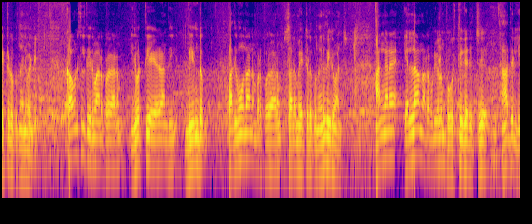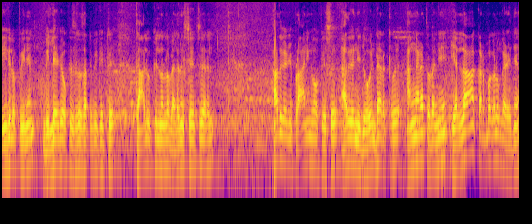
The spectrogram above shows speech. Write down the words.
ഏറ്റെടുക്കുന്നതിന് വേണ്ടി. കൗൺസിൽ തീരുമാനപ്രകാരം ഇരുപത്തി ഏഴാം തീയതി വീണ്ടും പതിമൂന്നാം നമ്പർ പ്രകാരം സ്ഥലം ഏറ്റെടുക്കുന്നതിന് തീരുമാനിച്ചു. അങ്ങനെ എല്ലാ നടപടികളും പൂർത്തീകരിച്ച് ആദ്യം legal opinion village officer certificate താലൂക്കിൽ നിന്നുള്ള വില നിശ്ചയിച്ചു തരൽ അത് കഴിഞ്ഞ് പ്ലാനിംഗ് ഓഫീസ് അത് കഴിഞ്ഞ് ജോയിന്റ് ഡയറക്ടർ അങ്ങനെ തുടങ്ങി എല്ലാ കടമ്പകളും കഴിഞ്ഞ്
